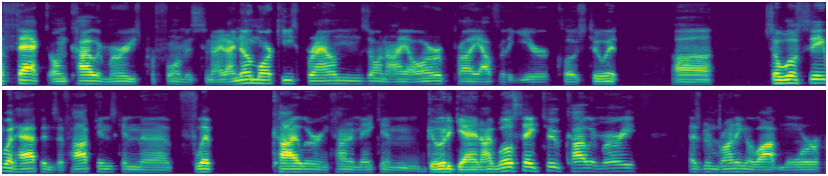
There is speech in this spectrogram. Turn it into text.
effect on Kyler Murray's performance tonight. I know Marquise Brown's on IR, probably out for the year, close to it. Uh, so we'll see what happens if Hopkins can uh, flip Kyler and kind of make him good again. I will say too, Kyler Murray has been running a lot more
